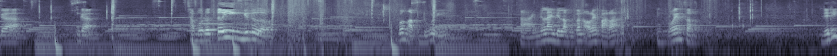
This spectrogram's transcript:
nggak nggak sabodo teing gitu loh. Gue nggak peduli. Nah inilah yang dilakukan oleh para influencer. Jadi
